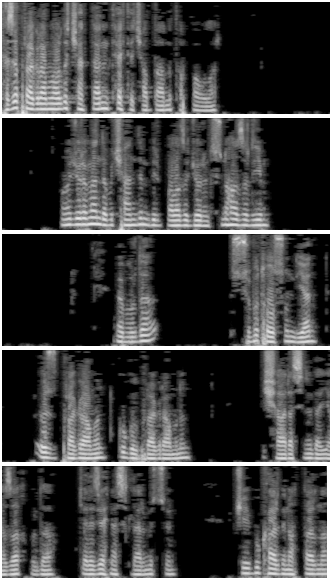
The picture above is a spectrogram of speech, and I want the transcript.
təzə proqramlarda kəndlərin tək-tək adlarını tapmaq olar. Ona görə mən də bu kəndin bir balaca görüntüsünü hazırlayım. Və burada sübut olsun deyən öz proqramın, Google proqramının işarəsini də yazaq burada gələcək nəsillərimiz üçün ki, bu koordinatlarla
